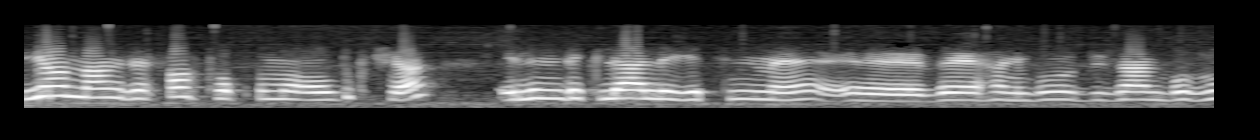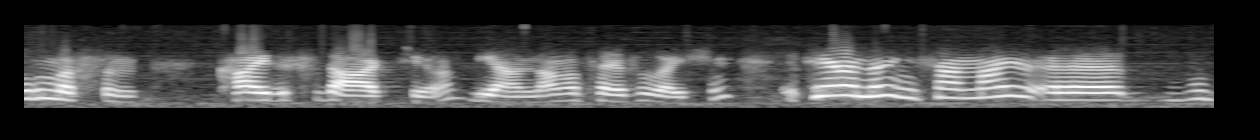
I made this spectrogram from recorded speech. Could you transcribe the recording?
bir yandan refah toplumu oldukça elindekilerle yetinme e, ve hani bu düzen bozulmasın kaygısı da artıyor bir yandan o tarafı var işin. Öte yandan insanlar e, bu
